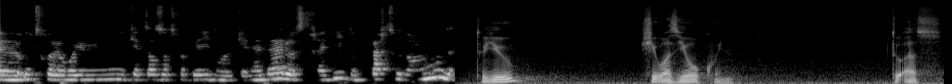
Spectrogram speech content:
euh, outre le Royaume-Uni, 14 autres pays dont le Canada, l'Australie, donc partout dans le monde. To you, she was your queen. To us,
